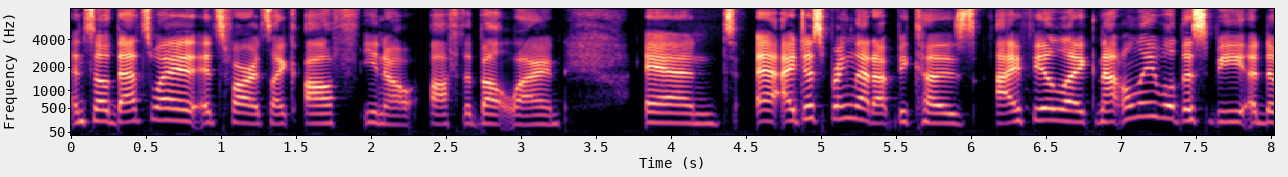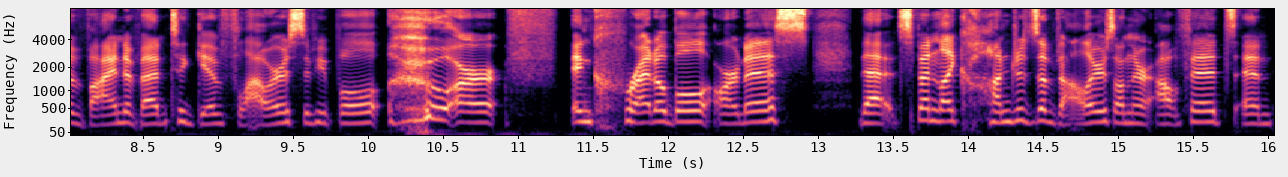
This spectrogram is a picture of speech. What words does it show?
And so that's why it's far it's like off, you know, off the belt line. And I just bring that up because I feel like not only will this be a divine event to give flowers to people who are f- incredible artists that spend like hundreds of dollars on their outfits and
